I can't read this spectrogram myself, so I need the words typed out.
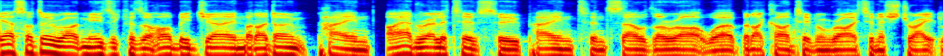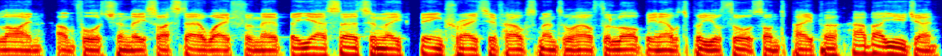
Yes, I do write music as a hobby, Jane, but I don't paint. I had relatives who paint and sell their artwork, but I can't even write in a straight line, unfortunately, so I stay away from it. But yeah, certainly being creative helps mental health a lot, being able to put your thoughts onto paper. How about you, Jane?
